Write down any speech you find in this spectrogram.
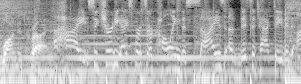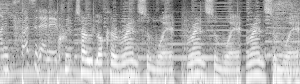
WannaCry. Hi, security experts are calling the size of this attack, David, unprecedented. CryptoLocker ransomware, ransomware, ransomware.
